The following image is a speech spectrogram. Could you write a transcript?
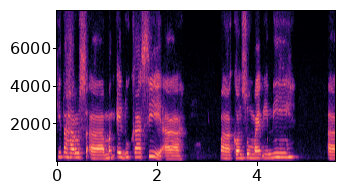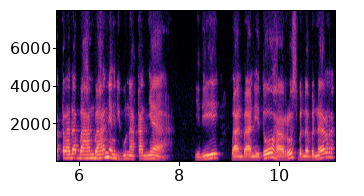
kita harus uh, mengedukasi uh, konsumen ini uh, terhadap bahan-bahan yang digunakannya. Jadi bahan-bahan itu harus benar-benar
